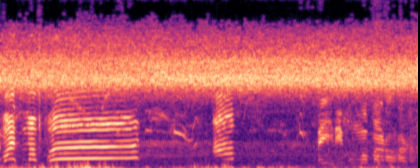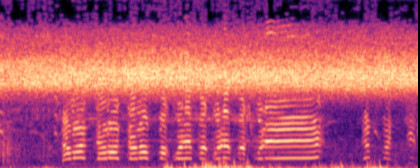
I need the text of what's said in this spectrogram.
મફત મફત આપ ભાઈ રીપુમાં પાડો હાડો ચલો ચલો ચલો પકોડે પકોડે પકોડે. 25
